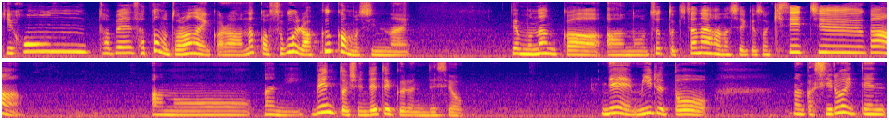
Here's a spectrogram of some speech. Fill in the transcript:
基本食べ砂糖も取らないからなんかすごい楽かもしんない。でもなんかあのちょっと汚い話だけどその寄生虫があの、何？便と一緒に出てくるんですよ。で見るとなんか白い点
